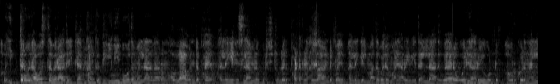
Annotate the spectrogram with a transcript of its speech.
അപ്പോൾ ഇത്തരം ഒരു അവസ്ഥ വരാതിരിക്കാൻ മക്കൾക്ക് ദീനീ ബോധമല്ലാതെ വേറെ ഒന്ന് അള്ളാഹുവിന്റെ ഭയം അല്ലെങ്കിൽ ഇസ്ലാമിനെ കുറിച്ചിട്ടുള്ള ഒരു പഠനം അള്ളാഹുവിന്റെ ഭയം അല്ലെങ്കിൽ മതപരമായ അറിവ് ഇതല്ലാതെ വേറെ ഒരു അറിവ് കൊണ്ടും അവർക്കൊരു നല്ല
